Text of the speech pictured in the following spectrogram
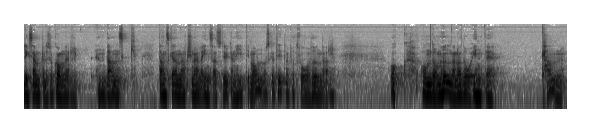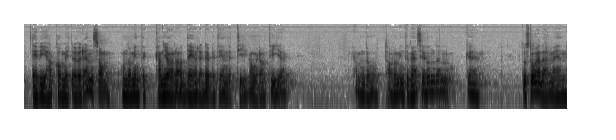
till exempel så kommer en dansk, danska nationella insatsstyrkan hit imorgon och ska titta på två hundar. Och om de hundarna då inte kan det vi har kommit överens om. Om de inte kan göra det eller det beteendet tio gånger av tio. Ja, men då tar de inte med sig hunden. Och eh, då står jag där med en,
